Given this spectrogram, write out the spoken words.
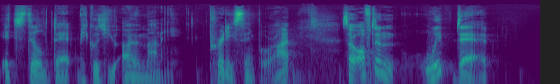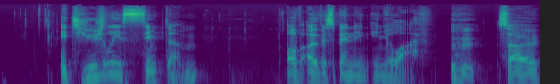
It's still debt because you owe money. Pretty simple, right? So often with debt, it's usually a symptom of overspending in your life. Mm-hmm. So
